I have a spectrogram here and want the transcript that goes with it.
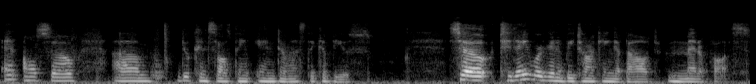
and also um, do consulting in domestic abuse. So today we're going to be talking about menopause.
